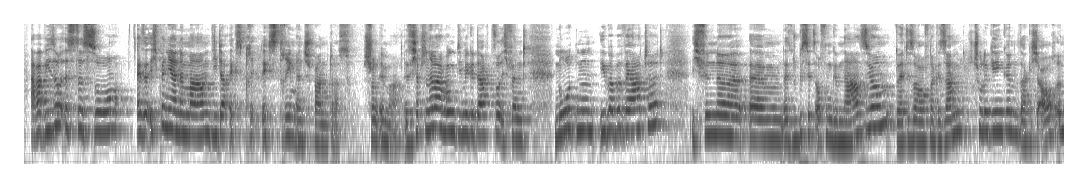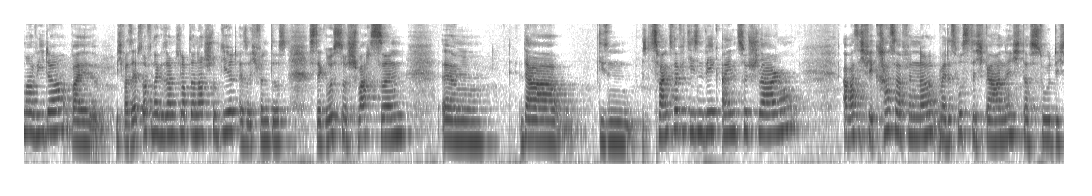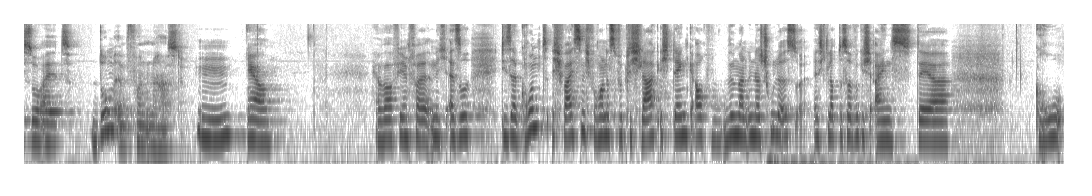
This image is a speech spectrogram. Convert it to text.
Aber wieso ist das so? Also ich bin ja eine Mom, die da extrem entspannt ist. Schon immer. Also ich habe schon immer irgendwie mir gedacht, so ich finde Noten überbewertet. Ich finde, ähm, also du bist jetzt auf dem Gymnasium, du hättest auch auf einer Gesamtschule gehen können, sage ich auch immer wieder, weil ich war selbst auf einer Gesamtschule, habe danach studiert. Also ich finde, das ist der größte Schwachsinn, ähm, da diesen zwangsläufig diesen Weg einzuschlagen. Aber was ich viel krasser finde, weil das wusste ich gar nicht, dass du dich so als dumm empfunden hast. Mhm, ja. Er war auf jeden Fall nicht. Also dieser Grund, ich weiß nicht, woran es wirklich lag. Ich denke auch, wenn man in der Schule ist, ich glaube, das war wirklich eins der gro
